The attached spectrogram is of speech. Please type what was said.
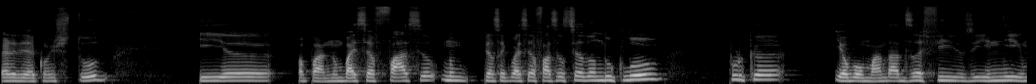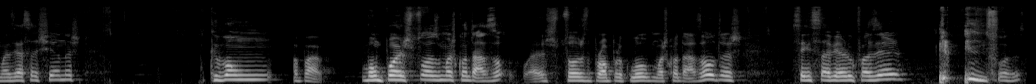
arder com isto tudo. E, uh, opa, não vai ser fácil, não pensei que vai ser fácil ser dono do clube, porque eu vou mandar desafios e enigmas, essas cenas, que vão, opa, vão pôr as pessoas umas contra as, as pessoas do próprio clube umas contra as outras, sem saber o que fazer. Foda-se.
